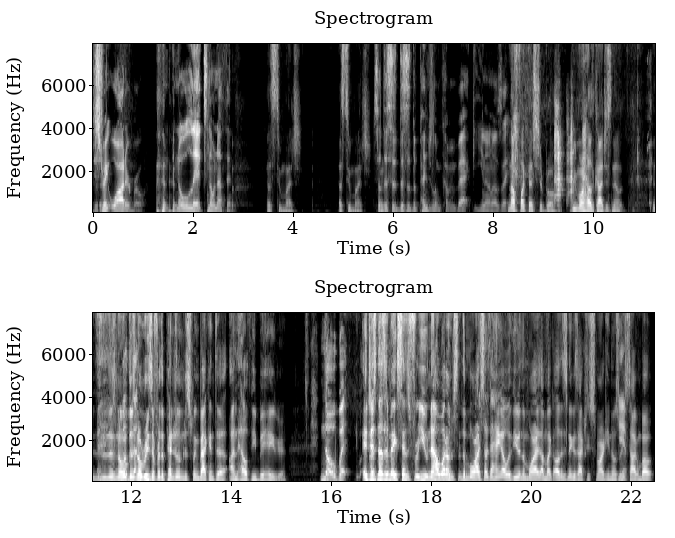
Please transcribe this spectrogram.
Straight water, bro. No licks, no nothing. That's too much. That's too much. So this is this is the pendulum coming back. You know what I'm saying? No, fuck that shit, bro. Be more health conscious. No, there's no No, there's that- no reason for the pendulum to swing back into unhealthy behavior. No, but It just I- doesn't make sense for you. Now, what I'm the more I start to hang out with you, and the more I, I'm like, oh, this nigga's actually smart. He knows what Yeah. he's talking about,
